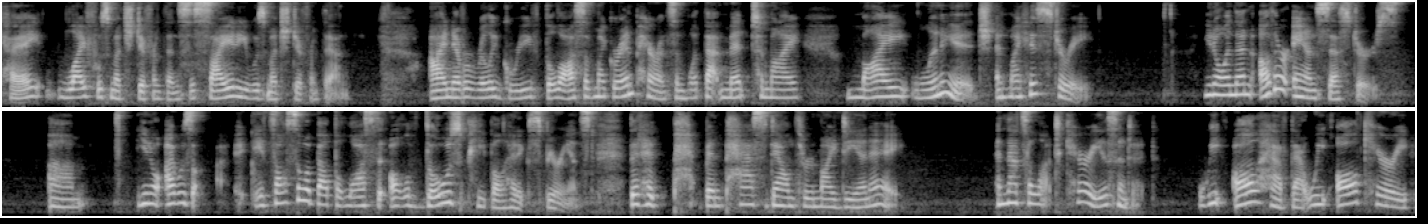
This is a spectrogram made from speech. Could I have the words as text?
Okay? Life was much different then. Society was much different then. I never really grieved the loss of my grandparents and what that meant to my my lineage and my history. You know, and then other ancestors. Um, you know, I was, it's also about the loss that all of those people had experienced that had been passed down through my DNA. And that's a lot to carry, isn't it? We all have that. We all carry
